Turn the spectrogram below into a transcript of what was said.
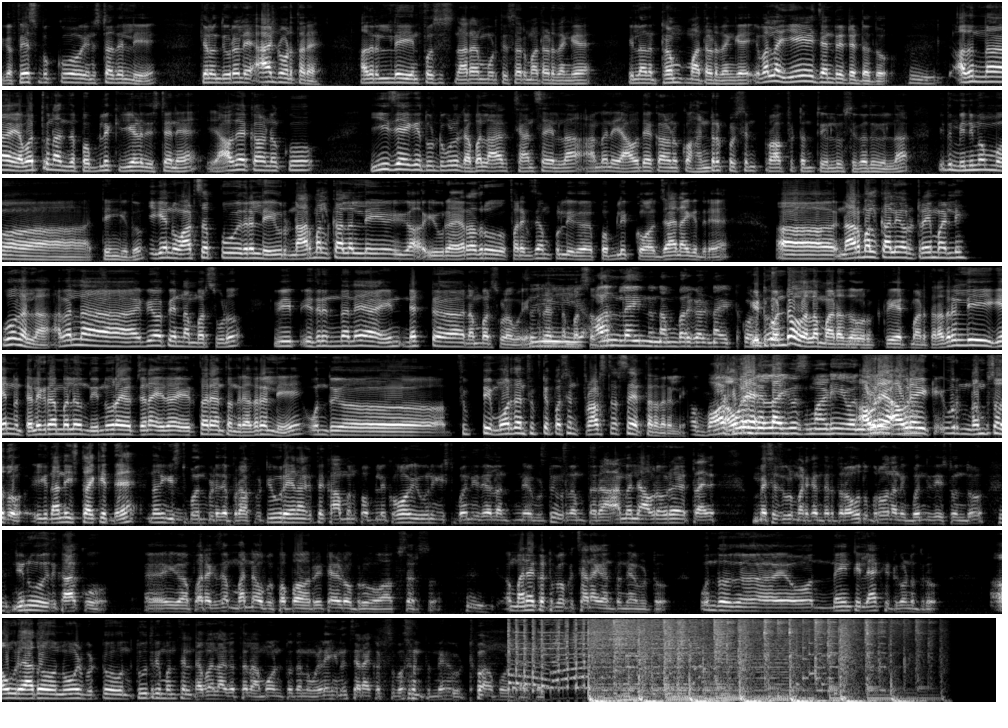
ಈಗ ಫೇಸ್ಬುಕ್ಕು ಇನ್ಸ್ಟಾದಲ್ಲಿ ಕೆಲವೊಂದು ಇವರಲ್ಲಿ ಆ್ಯಡ್ ನೋಡ್ತಾರೆ. ಅದರಲ್ಲಿ ಇನ್ಫೋಸಿಸ್ ನಾರಾಯಣ ಮೂರ್ತಿ ಸರ್ ಮಾತಾಡ್ದಂಗೆ ಇಲ್ಲಾಂದ್ರೆ ಟ್ರಂಪ್ ಮಾತಾಡ್ದಂಗೆ ಇವೆಲ್ಲ ಎ ಜನರೇಟೆಡ್ ಅದು. ಅದನ್ನ ಯಾವತ್ತೂ ನಾನು ಪಬ್ಲಿಕ್ ಹೇಳೋದು ಇಷ್ಟೇ ಯಾವುದೇ ಕಾರಣಕ್ಕೂ ಈಸಿಯಾಗಿ ದುಡ್ಡುಗಳು ಡಬಲ್ ಆಗೋಕ್ಕೆ ಚಾನ್ಸೇ ಇಲ್ಲ. ಆಮೇಲೆ ಯಾವುದೇ ಕಾರಣಕ್ಕೂ ಹಂಡ್ರೆಡ್ ಪರ್ಸೆಂಟ್ ಪ್ರಾಫಿಟ್ ಅಂತೂ ಎಲ್ಲೂ ಸಿಗೋದೂ ಇಲ್ಲ. ಇದು ಮಿನಿಮಮ್ ಥಿಂಗ್ ಇದು. ಈಗೇನು ವಾಟ್ಸಪ್ಪು ಇದರಲ್ಲಿ ಇವರು ನಾರ್ಮಲ್ ಕಾಲಲ್ಲಿ ಈಗ ಇವ್ರು ಯಾರಾದರೂ ಫಾರ್ ಎಕ್ಸಾಂಪಲ್ ಈಗ ಪಬ್ಲಿಕ್ ಜಾಯ್ನ್ ಆಗಿದ್ರೆ ನಾರ್ಮಲ್ ಕಾಲಿಗೆ ಅವ್ರು ಟ್ರೈ ಮಾಡಲಿ? ಹೋಗಲ್ಲ. ಅವೆಲ್ಲ ವಿ ಓ ಪಿ ನಂಬರ್ಸ್ಗಳು ಇದರಿಂದಲೇ ನೆಟ್ ನಂಬರ್ಸ್ ಆನ್ಲೈನ್ ನಂಬರ್ಗಳನ್ನ ಇಟ್ಕೊಂಡು ಇಟ್ಕೊಂಡು ಅವೆಲ್ಲ ಮಾಡೋದು ಅವ್ರು ಕ್ರಿಯೇಟ್ ಮಾಡ್ತಾರೆ. ಅದರಲ್ಲಿ ಏನು ಟೆಲಿಗ್ರಾಮ್ ಅಲ್ಲಿ ಒಂದು ಇನ್ನೂರೈವತ್ತು ಜನ ಇದೆ ಇರ್ತಾರೆ ಅಂತಂದ್ರೆ ಅದರಲ್ಲಿ ಒಂದು fifty more than fifty percent fraudsters ಇರ್ತಾರೆ ಅದರಲ್ಲಿ. ಅವರೆಲ್ಲ ಯೂಸ್ ಮಾಡಿ ಅವರೇ ಅವರೇ ಇವ್ರು ನಂಬಿಸೋದು. ಈಗ ನಾನು ಇಷ್ಟ ಹಾಕಿದ್ದೆ ನನಗೆ ಇಷ್ಟು ಬಂದ್ಬಿಟ್ಟಿದೆ ಪ್ರಾಫಿಟ್ ಇವ್ರು ಏನಾಗುತ್ತೆ ಕಾಮನ್ ಪಬ್ಲಿಕ್ ಓ ಇವ್ನಿಗೆ ಇಷ್ಟು ಬಂದಿದೆ ಅಲ್ಲ ಅಂತ ಹೇಳ್ಬಿಟ್ಟು ಇವ್ರು ನಂಬ್ತಾರೆ. ಆಮೇಲೆ ಅವ್ರವರೇ ಮೆಸೇಜ್ಗಳು ಮಾಡ್ಕೊಂತಿರ್ತಾರೆ. ಹೌದು ಬ್ರೋ ನನಗೆ ಬಂದಿದೆ ಇಷ್ಟೊಂದು. ನೀನು ಇದಕ್ಕೆ ಹಾಕು. ಈಗ ಫಾರ್ ಎಕ್ಸಾಂಪಲ್ ಮೊನ್ನೆ ಒಬ್ರು ಪಾಪ ರಿಟೈರ್ಡ್ ಒಬ್ರು ಆಫೀಸರ್ಸ್ ಮನೆ ಕಟ್ಟಬೇಕು ಚೆನ್ನಾಗಿ ಅಂತಂದು ಹೇಳ್ಬಿಟ್ಟು ಒಂದು ನೈಂಟಿ ಲ್ಯಾಕ್ ಇಟ್ಕೊಂಡಿದ್ರು. ಅವ್ರು ಯಾವ್ದೋ ನೋಡ್ಬಿಟ್ಟು ಒಂದು ಟೂ ತ್ರೀ ಮಂತ್ಸ್ ಅಲ್ಲಿ ಡಬಲ್ ಆಗುತ್ತಲ್ಲ ಅಮೌಂಟ್ ನಾನು ಒಳ್ಳೆ ಇನ್ನೂ ಚೆನ್ನಾಗಿ ಕಟ್ಸ್ಬೋದು ಅಂತಂದು ಹೇಳ್ಬಿಟ್ಟು ಅಮೌಂಟ್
